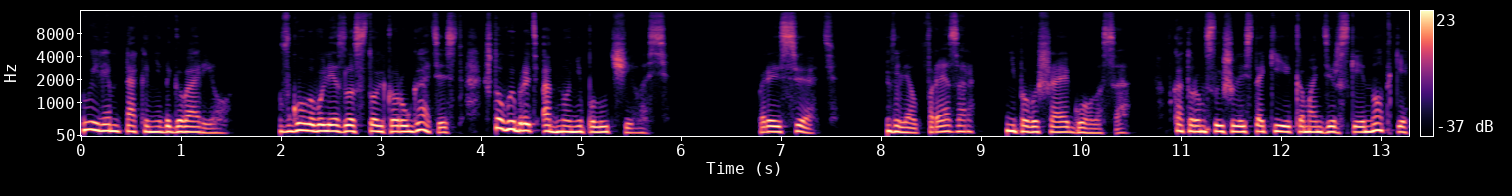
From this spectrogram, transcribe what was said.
Уильям так и не договорил. В голову лезло столько ругательств, что выбрать одно не получилось. «Присядь», — велел Фрезер, не повышая голоса, в котором слышались такие командирские нотки,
